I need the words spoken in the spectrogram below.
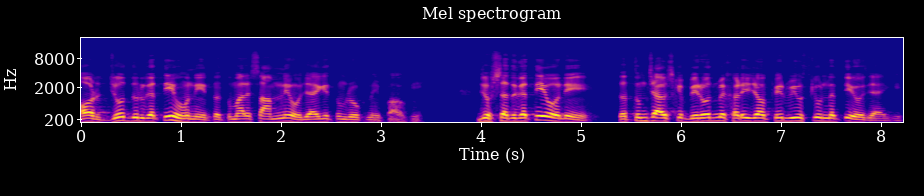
और जो दुर्गति होनी तो तुम्हारे सामने हो जाएगी, तुम रोक नहीं पाओगी। जो सदगति होनी तो तुम चाहे उसके विरोध में खड़ी जाओ, फिर भी उसकी उन्नति हो जाएगी।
